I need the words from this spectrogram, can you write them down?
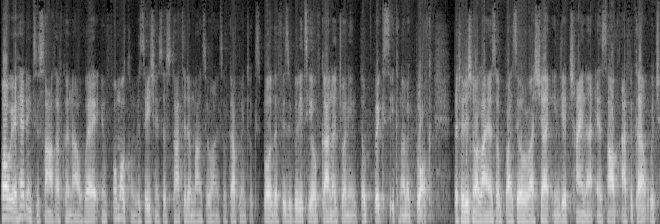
Well, we're heading to South Africa now, where informal conversations have started amongst the ranks of government to explore the feasibility of Ghana joining the BRICS economic bloc. The traditional alliance of Brazil, Russia, India, China, and South Africa, which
